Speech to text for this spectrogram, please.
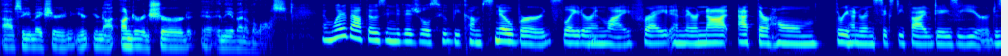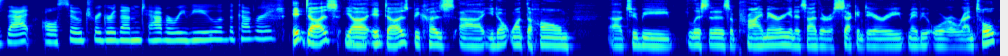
um, so you make sure you're, you're not underinsured uh, in the event of a loss and what about those individuals who become snowbirds later in life, right? And they're not at their home 365 days a year. Does that also trigger them to have a review of the coverage? It does. Yeah, it does because uh, you don't want the home uh, to be listed as a primary, and it's either a secondary, maybe, or a rental,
